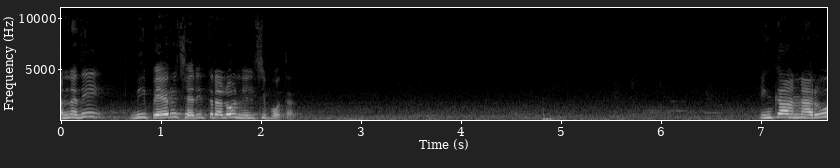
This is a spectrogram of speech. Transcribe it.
అన్నది మీ పేరు చరిత్రలో నిలిచిపోతుంది. ఇంకా అన్నారు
